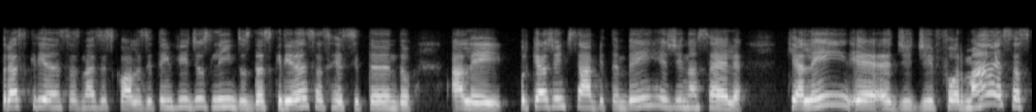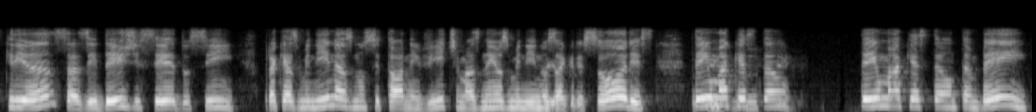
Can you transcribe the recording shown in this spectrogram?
para as crianças nas escolas e tem vídeos lindos das crianças recitando a lei, porque a gente sabe também, Regina Célia, que além é, é, de, de, formar essas crianças, e desde cedo, sim, para que as meninas não se tornem vítimas, nem os meninos agressores, tem uma questão, tem uma questão também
